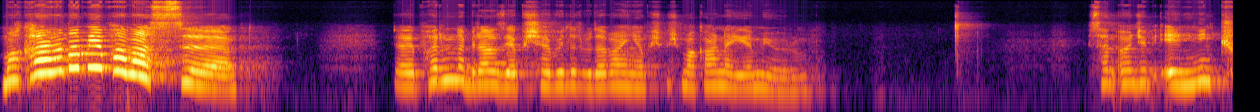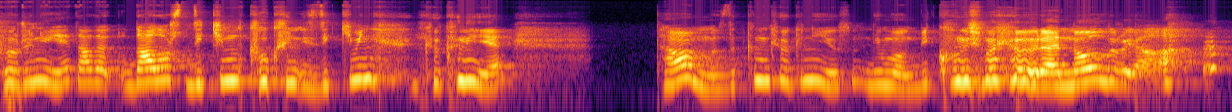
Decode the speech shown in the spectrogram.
Makarna mı yapamazsın? Ya yaparım da biraz yapışabilir. Bir de ben yapışmış makarna yemiyorum. Sen önce bir elinin körünü ye. Daha, da, daha doğrusu dikimin kökünü, dikimin kökünü ye. Tamam mı? Zıkkımın kökünü yiyorsun. Limon bir konuşmayı öğren ne olur ya.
